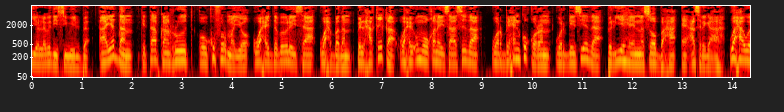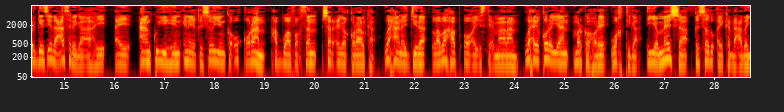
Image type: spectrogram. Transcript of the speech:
iyo labadiisii wiilba. Aayaddan kitaabkan ruut uu ku furmayo waxay daboolaysaa wax badan. Bilxaqiiqa waxay u muuqanaysaa sida warbixin ku qoran wargeysyada beryaheenna soo baxa ee casriga ah. Waxaa wargeysyada casriga ahi ay caan ku yihiin inay qisooyinka u qoraan hab waafaqsan sharciga qoraalka waxaana jira laba hab oo ay isticmaalaan. Waxay qorayaan marka hore wakhtiga iyo meesha qisadu ay ka dhacday.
